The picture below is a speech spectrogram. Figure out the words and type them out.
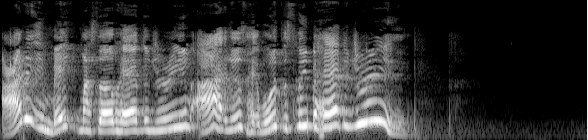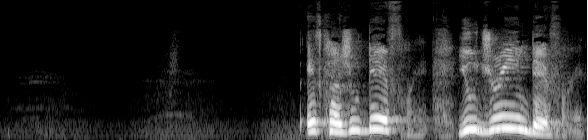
I didn't make myself have the dream. I just went to sleep and had the dream. It's because you different. You dream different.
